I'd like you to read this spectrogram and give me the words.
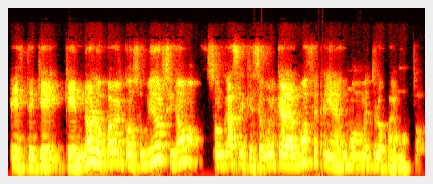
este, que, que, no lo paga el consumidor, sino son gases que se vuelcan a la atmósfera y en algún momento lo pagamos todos.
